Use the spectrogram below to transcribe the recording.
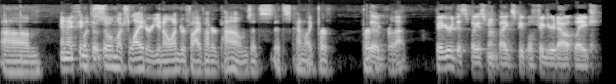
Um, And I think but that so the much lighter, you know, under 500 pounds. It's it's kind of like perf- perfect The- for that. Bigger displacement bikes, people figured out like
